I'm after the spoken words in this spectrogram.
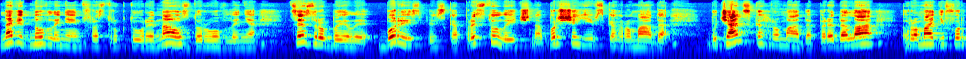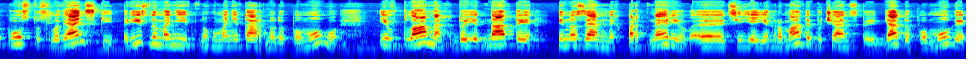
на відновлення інфраструктури, на оздоровлення. Це зробили Бориспільська, Престолична, Борщагівська громада. Бучанська громада передала громаді форпосту Слов'янській різноманітну гуманітарну допомогу і в планах доєднати іноземних партнерів е, цієї громади Бучанської для допомоги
